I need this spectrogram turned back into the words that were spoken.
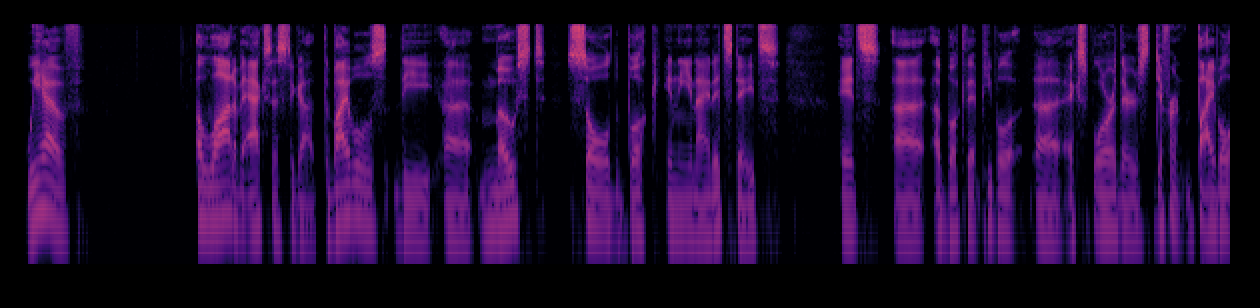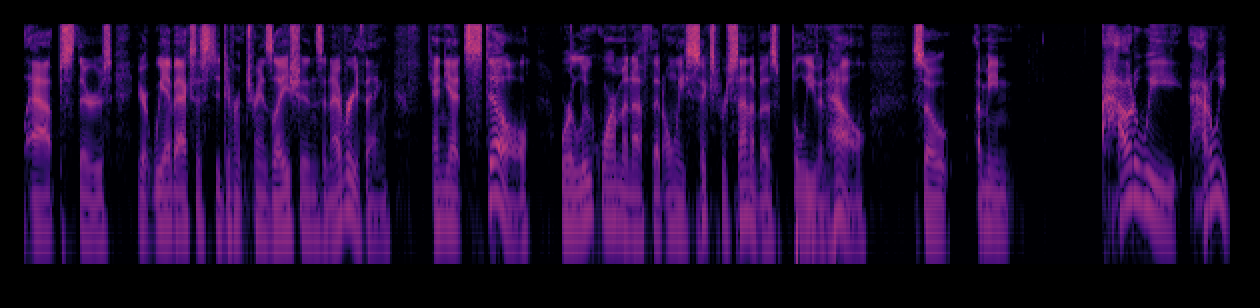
we have a lot of access to God. The Bible's the uh, most sold book in the United States. It's uh, a book that people uh, explore. There's different Bible apps. There's we have access to different translations and everything, and yet still we're lukewarm enough that only six percent of us believe in hell. So I mean, how do we how do we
